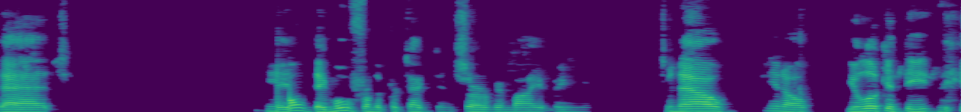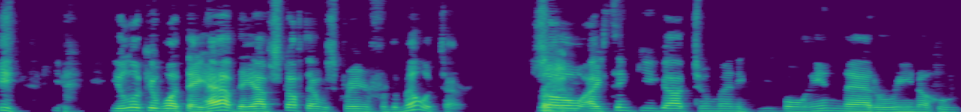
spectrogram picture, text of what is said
that you know, they move from the protect and serve, in my opinion. So now, you know, you look at the, the you look at what they have. They have stuff that was created for the military. So right. I think you got too many people in that arena who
